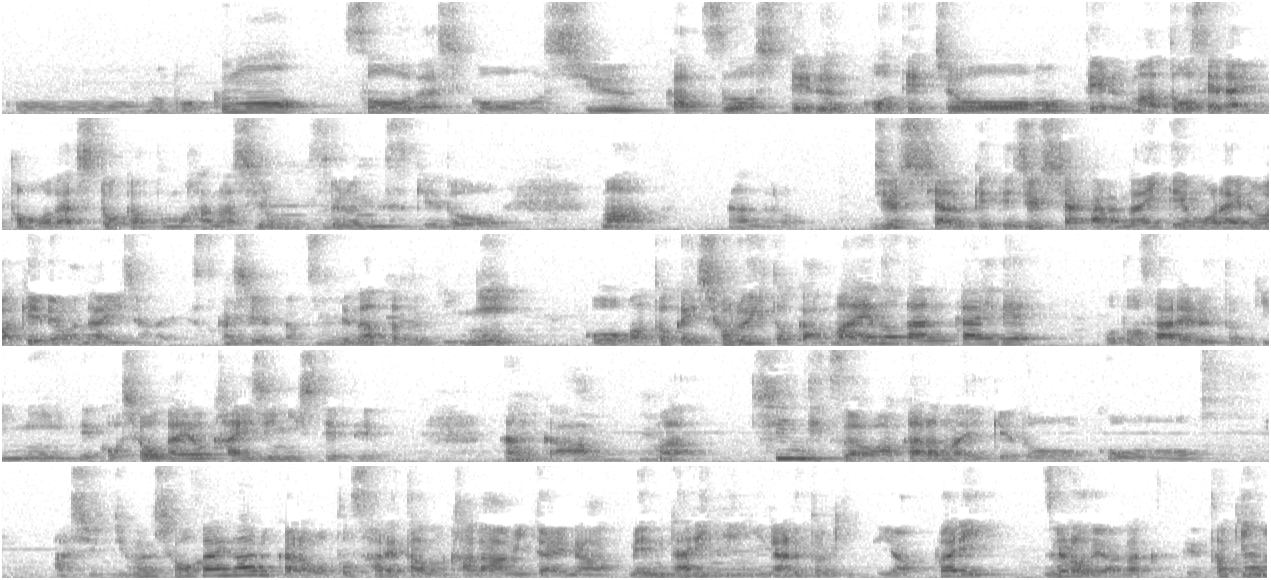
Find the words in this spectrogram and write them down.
こうまあ、僕もそうだしこう就活をしてるこう手帳を持ってる、まあ、同世代の友達とかとも話をするんですけど、うんうん、まあなんだろう。10社受けて10社から内定もらえるわけではないじゃないですか就活ってなった時に、こうまあ、特に書類とか前の段階で落とされる時にでこう障害を開示にしててなんか、まあ真実は分からないけどこうあ自分障害があるから落とされたのかなみたいなメンタリティーになる時ってやっぱりゼロではなくて時に、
